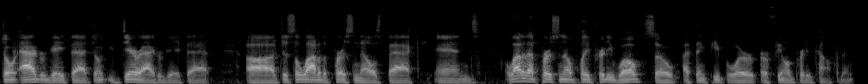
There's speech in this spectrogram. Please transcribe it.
Don't aggregate that. Don't you dare aggregate that. Uh, just a lot of the personnel is back, and a lot of that personnel played pretty well. So I think people are, are feeling pretty confident.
